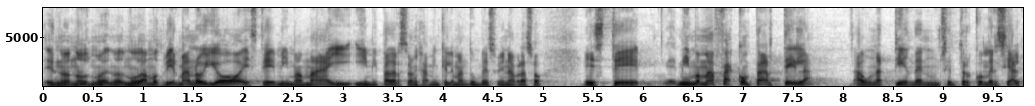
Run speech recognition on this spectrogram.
eh, nos, mudamos mi hermano y yo, este, mi mamá y, mi padrastro Benjamín, que le mando un beso y un abrazo. Este, mi mamá fue a comprar tela a una tienda en un centro comercial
